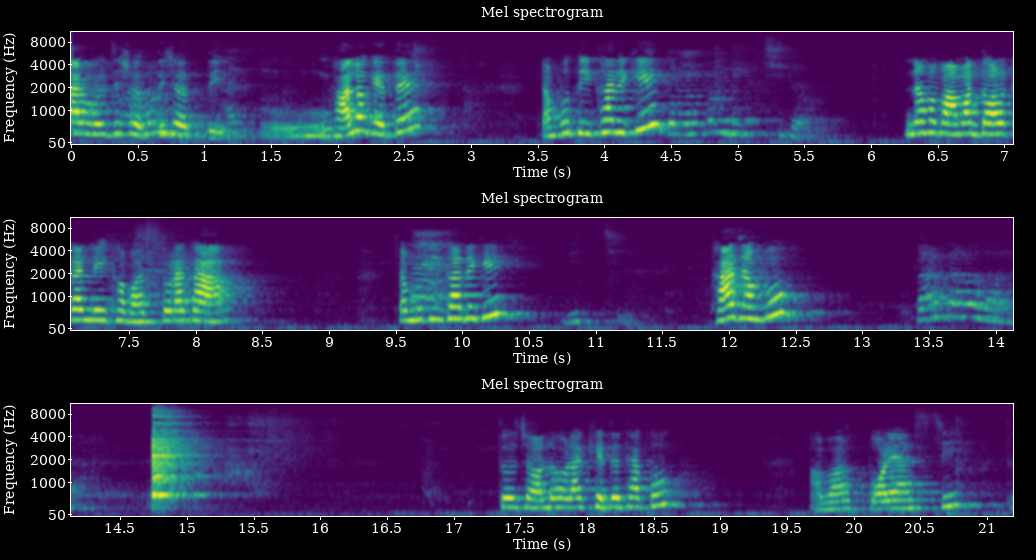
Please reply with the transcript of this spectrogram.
আর বলছে সত্যি সত্যি। ভালো খেতে? চাম্পু তুই খা দেখি। তোমাকেও দিচ্ছি তো। না বাবা আমার দরকার নেই খাবার তোরা খা। চাম্পু তুই খা দেখি। খা চাম্পু দাঁড়া দাঁড়া দাঁড়া তো চলো ওরা খেতে থাকুক। আবার পরে আসছি, তো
